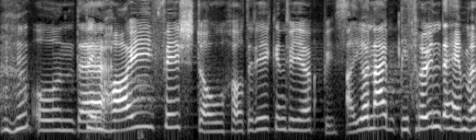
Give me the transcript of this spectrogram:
Mhm. Und, äh, Beim Haifischtauchen oder irgendwie etwas? Ah, ja, nein, bei Freunden haben wir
